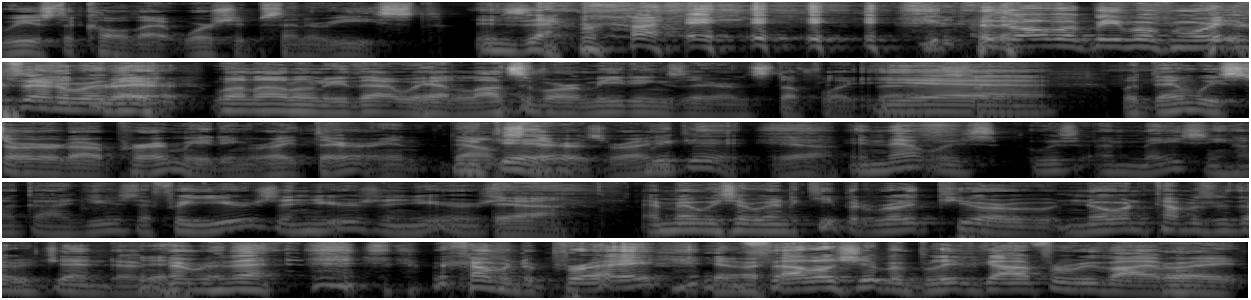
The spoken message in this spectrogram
we used to call that Worship Center East. Is that right? Because all the people from Worship Center were right. there. Well, not only that, we had lots of our meetings there and stuff like that. Yeah. So, but then we started our prayer meeting right there in downstairs, we right? We did. Yeah. And that was was amazing how God used it for years and years and years. Yeah. I remember we said we're going to keep it really pure. No one comes with their agenda. Yeah. Remember that? we're coming to pray, yeah, right. fellowship, and believe God for revival. Right.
